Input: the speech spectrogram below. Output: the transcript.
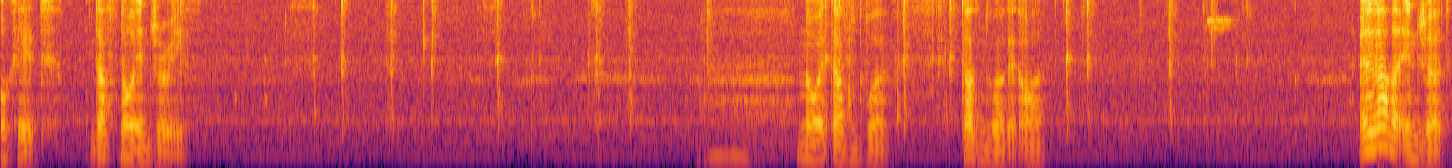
Okay, it does no injuries. No, it doesn't work. It Doesn't work at all. And another injured.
